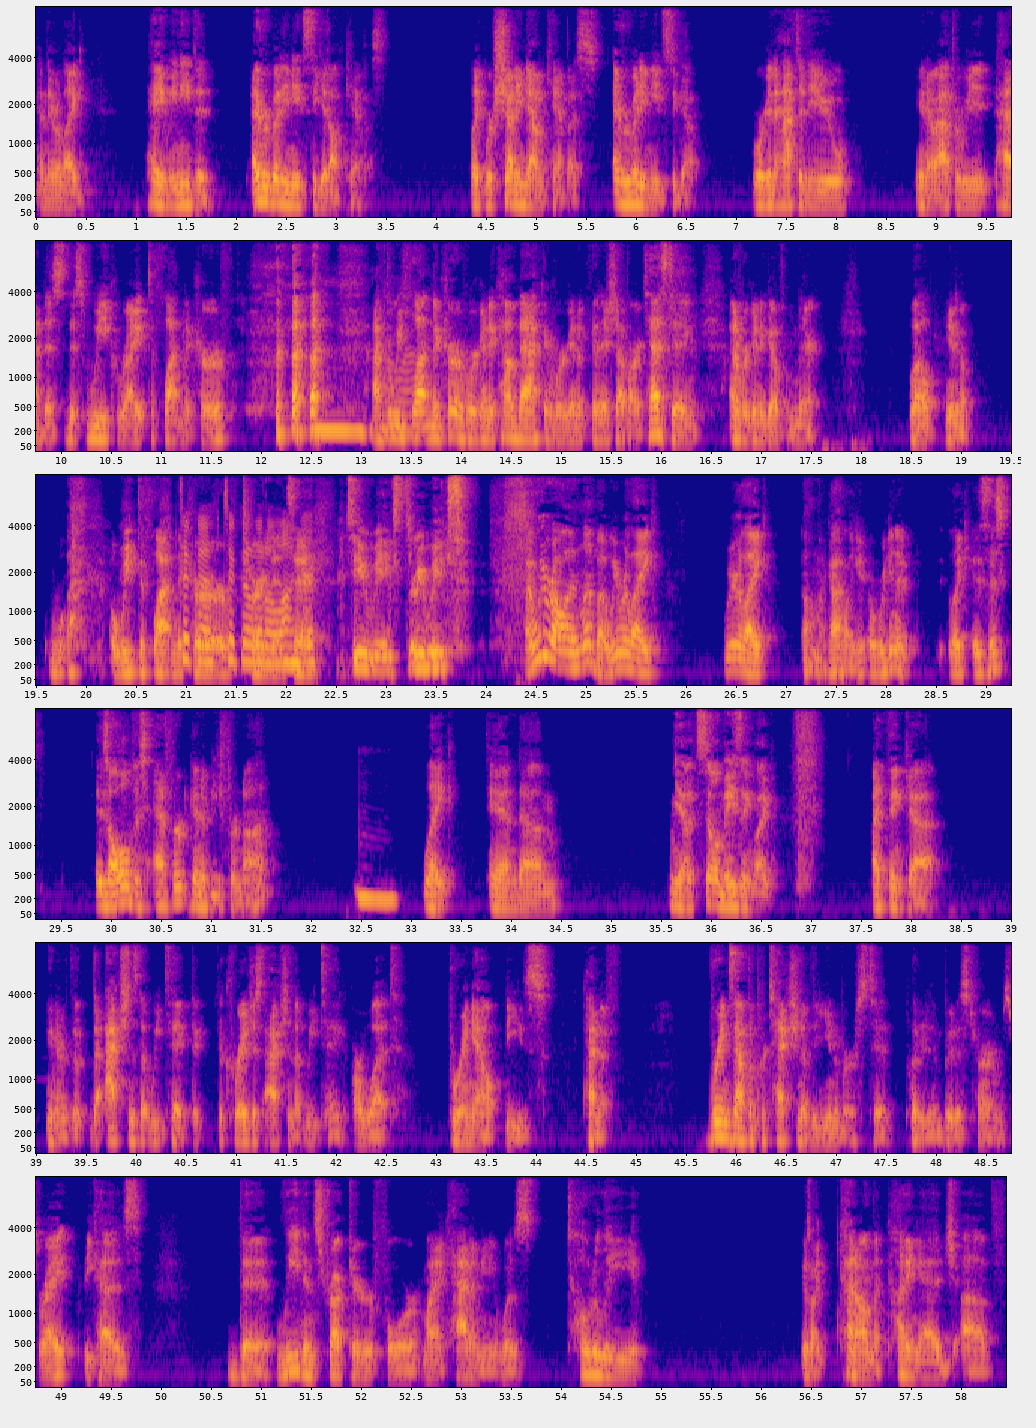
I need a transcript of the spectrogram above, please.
and they were like, "Hey, we need to everybody needs to get off campus. Like we're shutting down campus. Everybody needs to go. We're gonna have to do." you know, after we had this this week, right, to flatten the curve. mm, after we flatten the curve, we're going to come back and we're going to finish up our testing and we're going to go from there. Well, you know, a week to flatten the Took curve took a turned little into longer. two weeks, three weeks, and we were all in limbo. We were like, we were like, oh my god, like, are we gonna like, is this, is all this effort gonna be for naught? Mm. Like, and um, yeah, it's so amazing. Like, I think, uh, you know, the the actions that we take, the, the courageous action that we take, are what bring out these kind of brings out the protection of the universe to put it in buddhist terms right? Because the lead instructor for my academy was totally it was like kind of on the cutting edge of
